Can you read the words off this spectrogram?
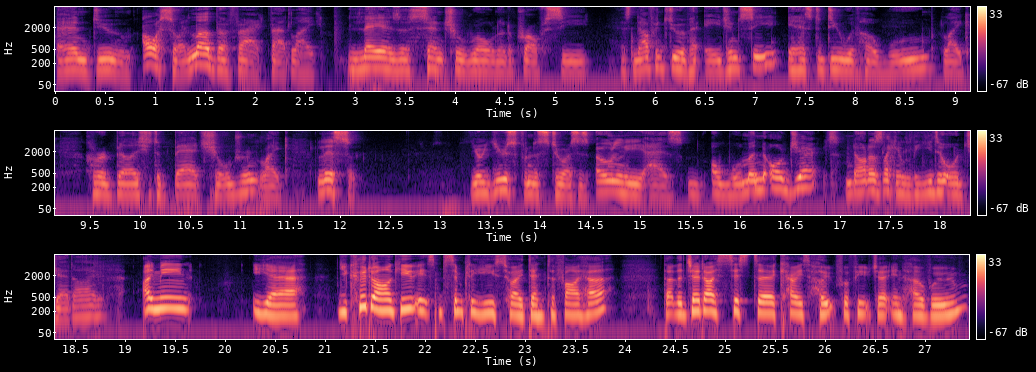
and doom. Oh, also, I love the fact that like Leia's essential role in the prophecy has nothing to do with her agency. It has to do with her womb, like her ability to bear children. Like, listen, your usefulness to us is only as a woman object, not as like a leader or Jedi. I mean, yeah, you could argue it's simply used to identify her, that the Jedi sister carries hope for future in her womb.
